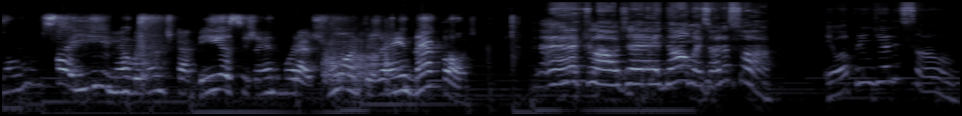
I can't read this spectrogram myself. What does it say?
não sair mergulhando de cabeça, já indo morar junto, já indo, né, Cláudia? É, Cláudia, é, não, mas olha só, eu aprendi a lição.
